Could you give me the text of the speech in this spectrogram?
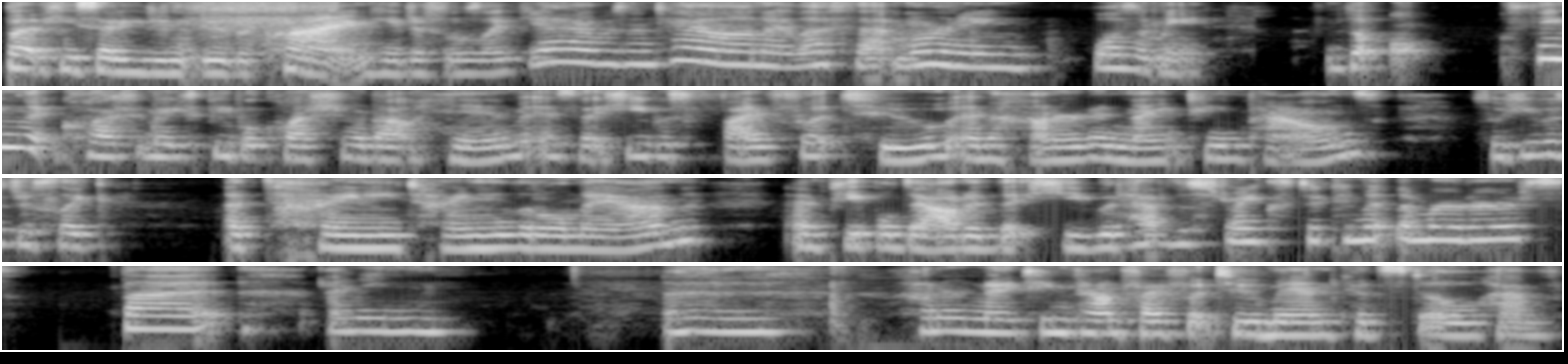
but he said he didn't do the crime. He just was like, "Yeah, I was in town. I left that morning. Wasn't me." The thing that que- makes people question about him is that he was five foot two and 119 pounds. So he was just like a tiny, tiny little man, and people doubted that he would have the strength to commit the murders. But I mean, a 119 pound, five foot two man could still have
